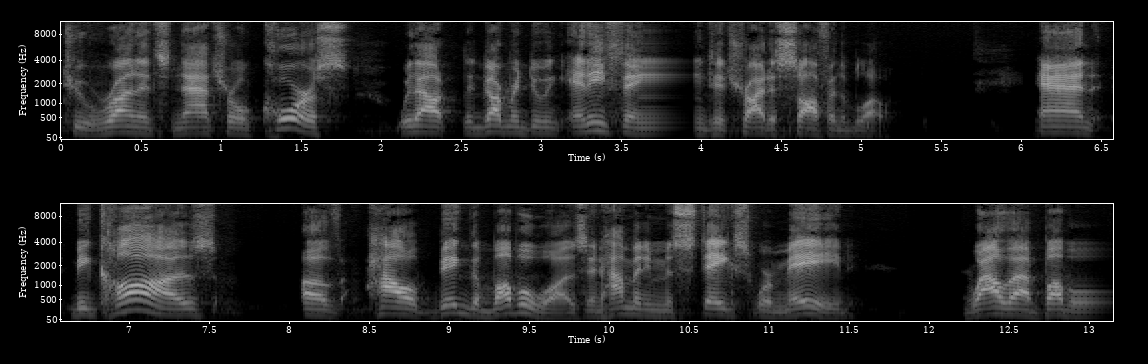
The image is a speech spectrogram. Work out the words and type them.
to run its natural course without the government doing anything to try to soften the blow. And because of how big the bubble was and how many mistakes were made while that bubble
